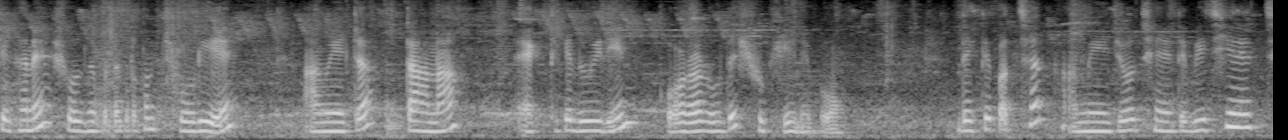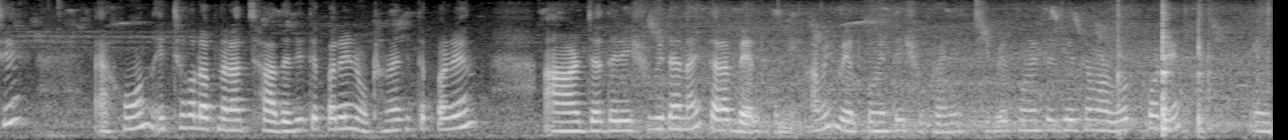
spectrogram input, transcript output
সেখানে সজনে পাতাগুলো এখন ছড়িয়ে আমি এটা টানা এক থেকে দুই দিন কড়া রোদে শুকিয়ে নেব। দেখতে পাচ্ছেন, আমি এই যে ছেনিতে বিছিয়ে নিচ্ছি। এখন ইচ্ছা করলে আপনারা ছাদে দিতে পারেন, উঠানে দিতে পারেন। আর যাদের এই সুবিধা নাই, তারা ব্যালকনি আমি ব্যালকনিতেই শুকাই নিচ্ছি। ব্যালকনিতে যেহেতু আমার রোদ পড়ে, এই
